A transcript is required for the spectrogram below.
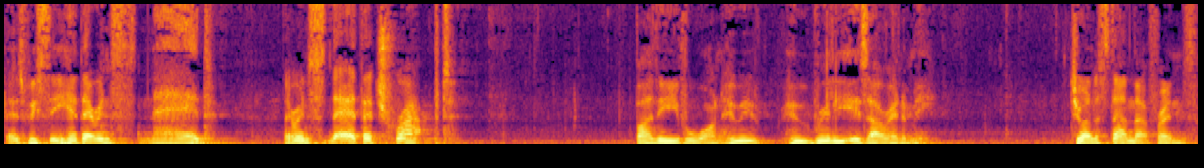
as we see here, they're ensnared. They're ensnared, they're trapped by the evil one, who, who really is our enemy. Do you understand that, friends?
